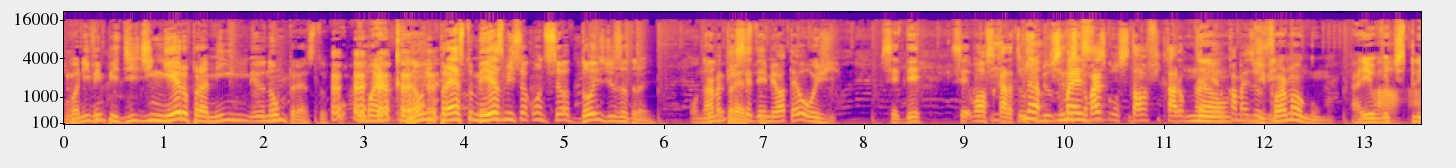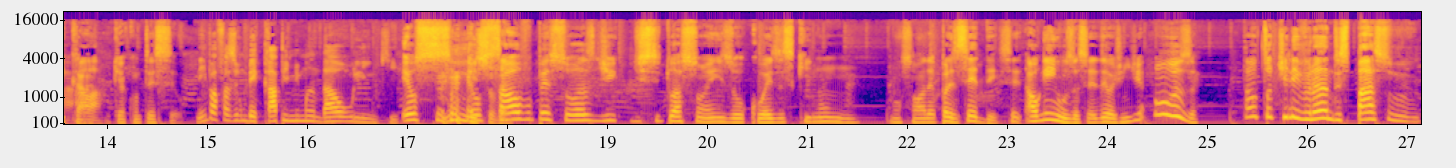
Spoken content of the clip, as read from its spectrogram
O Roninho vem pedir dinheiro pra mim, eu não empresto. O Marcão, Não empresto mesmo, isso aconteceu há dois dias atrás. O Norma tem Empresta. CD meu até hoje. CD. C- Nossa, cara, os Não, meus mas- que eu mais gostava ficaram pra mim, eu não, nunca mais de ouvi. forma alguma. Aí eu vou Ah, te explicar ah o que aconteceu. Nem pra fazer um backup e me mandar o link. Eu, eu isso, salvo pessoas de, de situações ou coisas que não, não são adequadas. Por exemplo, CD. C- Alguém usa CD hoje em dia? Não usa. Então eu tô te livrando do espaço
